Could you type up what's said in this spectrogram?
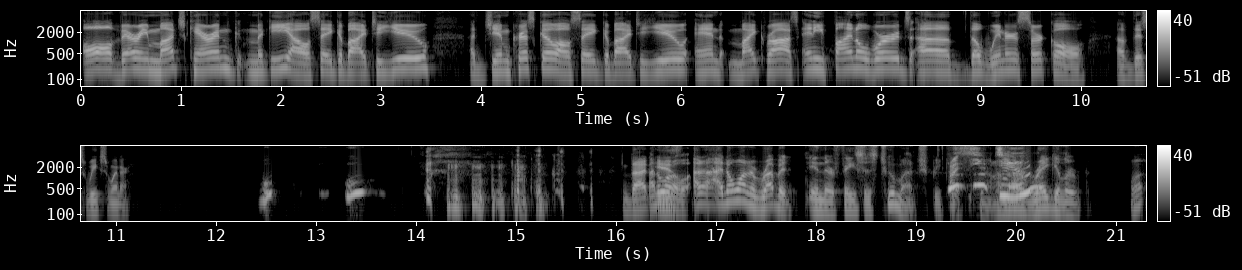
all very much, Karen McGee. I'll say goodbye to you. Uh, Jim Crisco, I'll say goodbye to you. And Mike Ross, any final words of the winner's circle of this week's winner? Ooh. That I don't is- want to. I I don't want to rub it in their faces too much because Yes, you know, I'm not a regular. Well,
